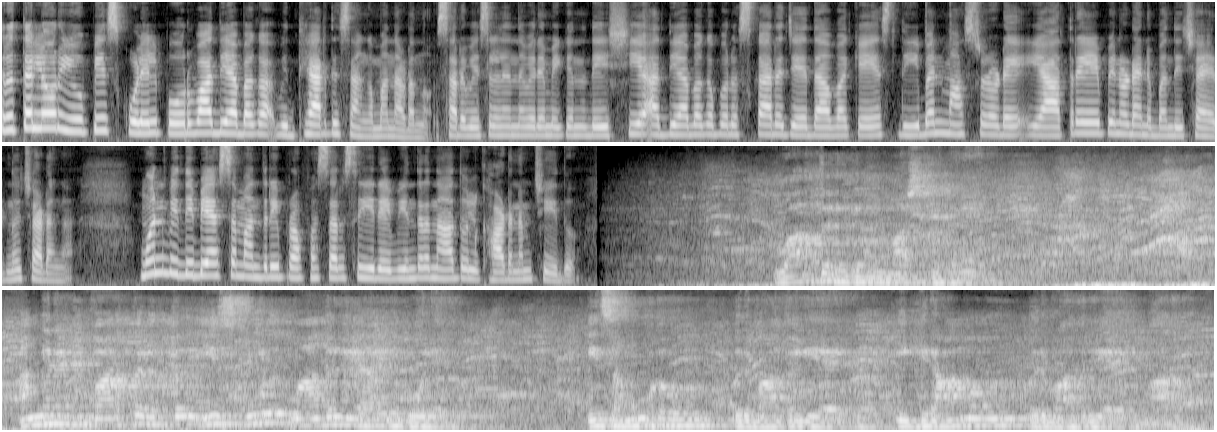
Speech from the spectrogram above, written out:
തൃത്തല്ലൂർ യു പി സ്കൂളിൽ പൂർവാധ്യാപക വിദ്യാർത്ഥി സംഗമം നടന്നു. സർവീസിൽ നിന്ന് വിരമിക്കുന്ന ദേശീയ അധ്യാപക പുരസ്കാര ജേതാവ് കെ എസ് ദീപൻ മാസ്റ്ററുടെ യാത്രയയപ്പിനോടനുബന്ധിച്ചായിരുന്നു ചടങ്ങ്. മുൻ വിദ്യാഭ്യാസ മന്ത്രി പ്രൊഫസർ സി രവീന്ദ്രനാഥ് ഉദ്ഘാടനം ചെയ്തു. അങ്ങനെ വാർത്തെടുത്ത് ഈ സ്കൂൾ മാതൃകയായതുപോലെ ഈ സമൂഹവും ഒരു മാതൃകയായിട്ട് ഈ ഗ്രാമവും ഒരു മാതൃകയായിട്ട് മാറും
